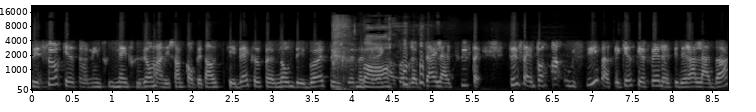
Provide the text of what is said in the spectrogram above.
c'est sûr que c'est une intrusion dans les champs de compétences du Québec. Ça, c'est un autre débat. Tu sais, là-dessus. C'est important aussi parce que qu'est-ce que fait le fédéral là-dedans?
